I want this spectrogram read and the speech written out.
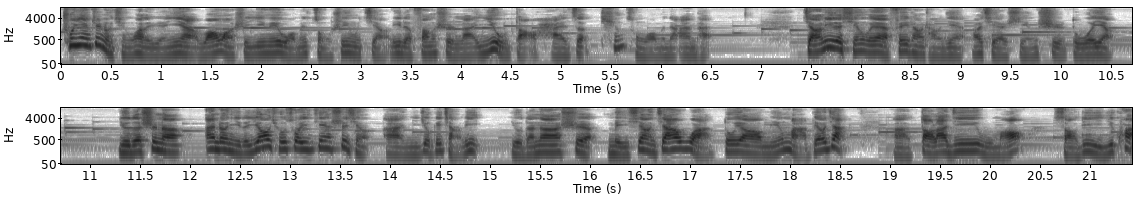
出现这种情况的原因啊，往往是因为我们总是用奖励的方式来诱导孩子听从我们的安排。奖励的行为啊非常常见，而且形式多样。有的是呢，按照你的要求做一件事情啊，你就给奖励；有的呢是每项家务啊都要明码标价啊，倒垃圾五毛，扫地一块；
